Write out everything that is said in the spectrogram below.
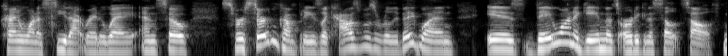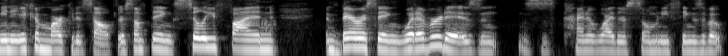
kind of want to see that right away. And so, for certain companies, like Hasbro's a really big one, is they want a game that's already going to sell itself, meaning it can market itself. There's something silly, fun, embarrassing, whatever it is. And this is kind of why there's so many things about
